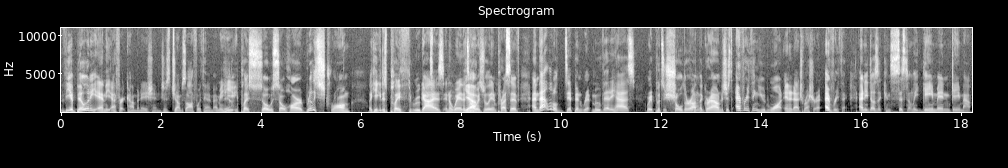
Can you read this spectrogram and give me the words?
the ability and the effort combination just jumps off with him. I mean, he, he plays so so hard, really strong. Like he can just play through guys in a way that's Yeah. always really impressive. And that little dip and rip move that he has, where he puts his shoulder on the ground. It's just everything you'd want in an edge rusher. Everything. And he does it consistently game in, game out.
